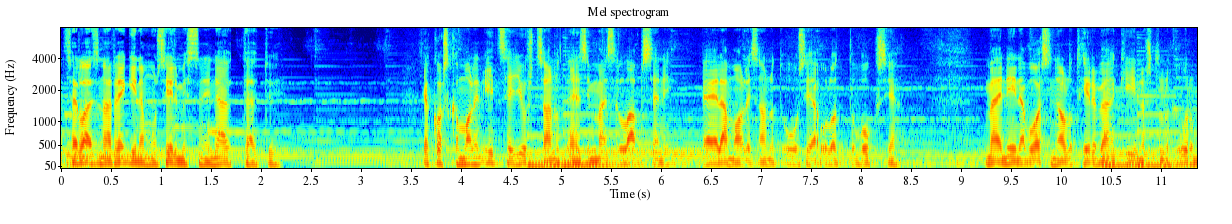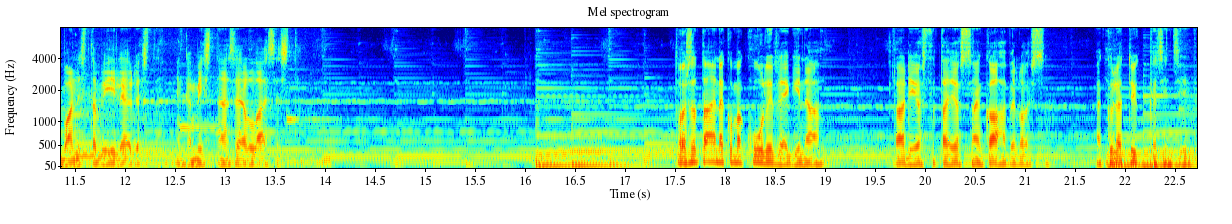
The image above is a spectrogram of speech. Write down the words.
Sellaisena Regina mun silmissäni näyttäytyi. Ja koska mä olin itse just saanut ensimmäisen lapseni ja elämä oli saanut uusia ulottuvuuksia, mä en niinä vuosina ollut hirveän kiinnostunut urbaanista viileydestä enkä mistään sellaisesta. Toisaalta aina kun mä kuulin Reginaa, radiosta tai jossain kahviloissa, mä kyllä tykkäsin siitä.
